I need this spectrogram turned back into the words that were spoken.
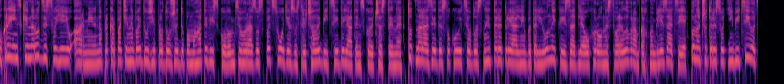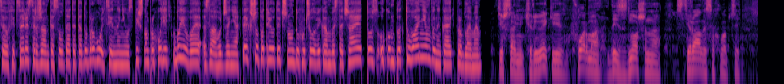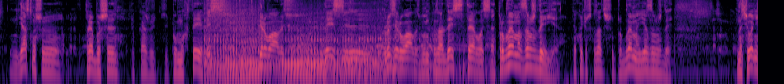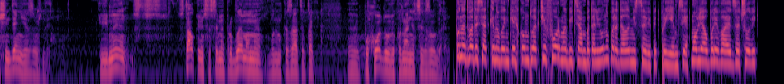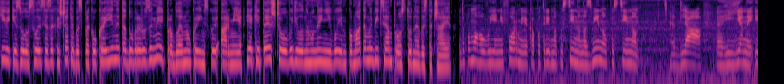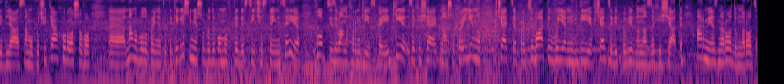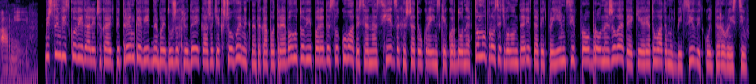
Український народ зі своєю армією на Прикарпатті небайдужі продовжують допомагати військовим. Цього разу спецодяг зустрічали бійці Делятинської частини. Тут наразі дислокується обласний територіальний батальйон, який задля охорони створили в рамках мобілізації. Понад чотири сотні бійців, а це офіцери, сержанти, солдати та добровольці. Нині успішно проходять бойове злагодження. Та якщо патріотичного духу чоловікам вистачає, то з укомплектуванням виникають проблеми. Ті ж самі черевики, форма десь зношена, стиралися хлопці. Ясно, що треба ще, як кажуть, допомогти. Десь пірвались, десь е, розірвалось, будемо казати, десь стерлося. Проблема завжди є. Я хочу сказати, що проблема є завжди. На сьогоднішній день є завжди. І ми сталкуємося з цими проблемами, будемо казати так, по ходу виконання цих завдань. Понад два десятки новеньких комплектів форми бійцям батальйону передали місцеві підприємці. Мовляв, болівають за чоловіків, які зголосилися захищати безпеку України та добре розуміють проблеми української армії, як і те, що виділеного нині воєнкоматами бійцям просто не вистачає. Допомога у воєнній формі, яка потрібна постійно на зміну, постійно. Для е, гігієни і для самопочуття хорошого Е, нами було прийнято таке рішення, щоб допомогти десь цій частині. Це є хлопці з Івано-Франківська, які захищають нашу країну, вчаться працювати в воєнних діях, вчаться відповідно нас захищати. Армія з народом, народ з армією. Між цим військові й далі чекають підтримки від небайдужих людей. кажуть, якщо виникне така потреба, готові передислокуватися на схід, захищати українські кордони. Тому просять волонтерів та підприємців про бронежилети, які рятуватимуть бійців від куль терористів.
